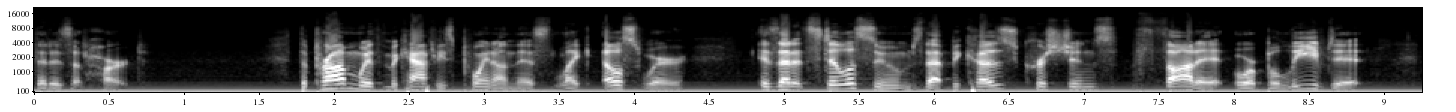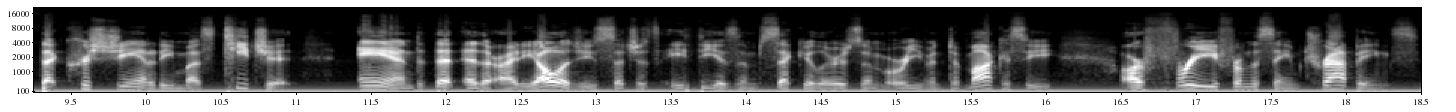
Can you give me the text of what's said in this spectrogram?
that is at heart. The problem with McAfee's point on this, like elsewhere, is that it still assumes that because Christians thought it or believed it, that Christianity must teach it, and that other ideologies, such as atheism, secularism, or even democracy, are free from the same trappings.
